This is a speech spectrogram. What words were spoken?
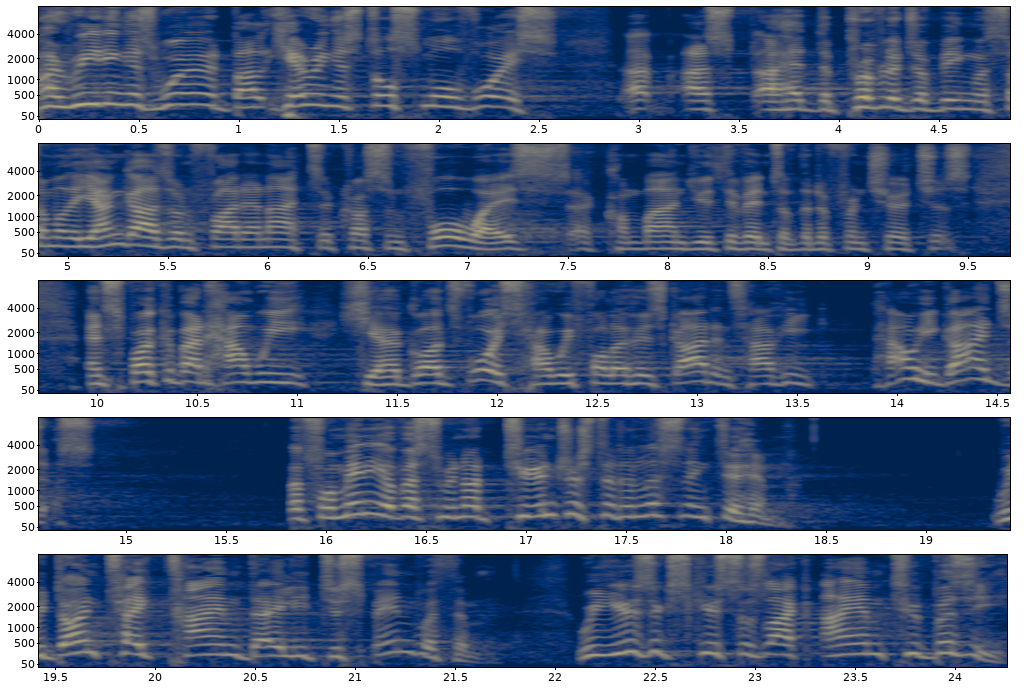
by reading his word, by hearing his still small voice. Uh, I, I, had the privilege of being with some of the young guys on Friday night across in Fourways, a combined youth event of the different churches, and spoke about how we hear God's voice, how we follow his guidance, how he, how he guides us. But for many of us, we're not too interested in listening to him. We don't take time daily to spend with him. We use excuses like, I am too busy,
